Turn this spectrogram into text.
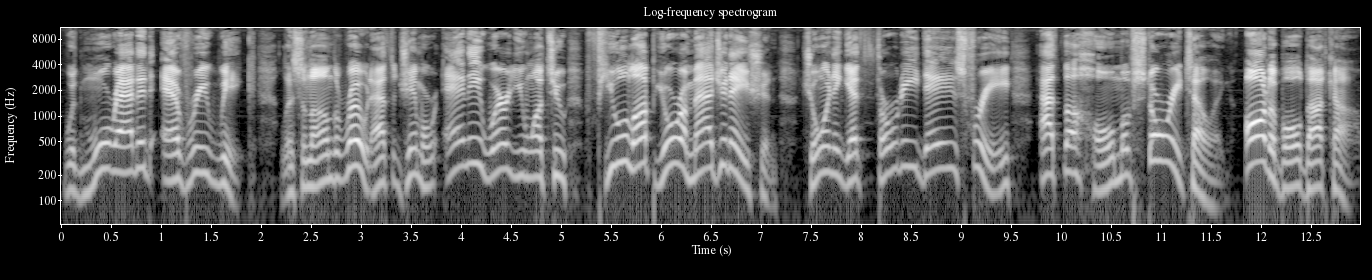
with more added every week. Listen on the road, at the gym, or anywhere you want to fuel up your imagination. Join and get 30 days free at the home of storytelling, audible.com.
